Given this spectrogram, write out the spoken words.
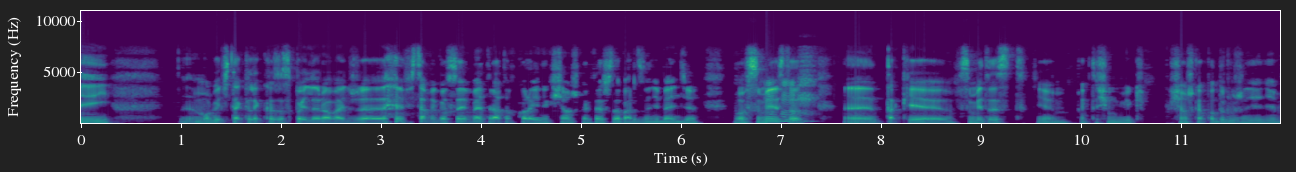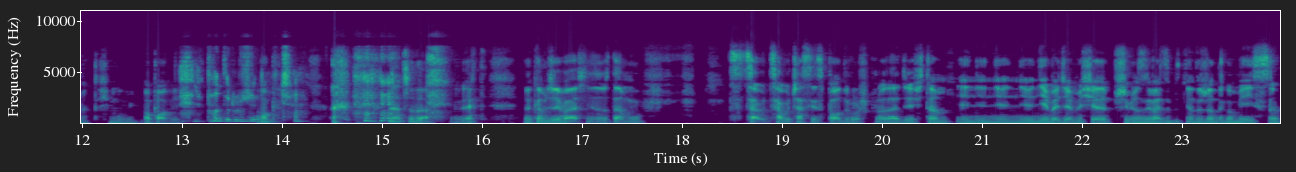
I y, mogę ci tak lekko zaspoilerować, że samego sobie metra to w kolejnych książkach też za bardzo nie będzie, bo w sumie jest to Mhm. e, takie, w sumie to jest, nie wiem, jak to się mówi, książka podróżna, nie, wiem jak to się mówi, opowieść. Podróżnicza. Znaczy no, jak, no właśnie, no tam cały, cały czas jest podróż, prawda, gdzieś tam, nie, nie, nie, nie, nie będziemy się przywiązywać zbytnio do żadnego miejsca.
